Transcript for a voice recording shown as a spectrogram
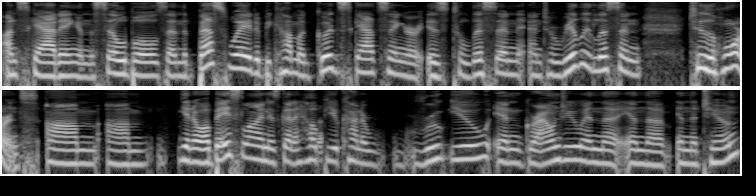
on scatting and the syllables. And the best way to become a good scat singer is to listen and to really listen to the horns. Um, um, you know, a bass line is going to help you kind of root you and ground you in the in the in the tune.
